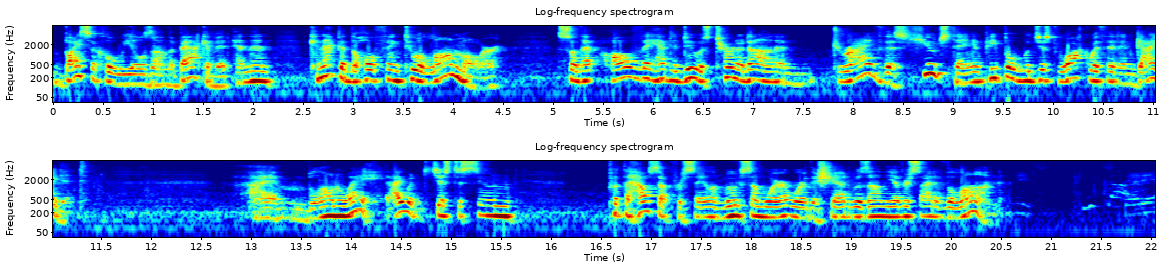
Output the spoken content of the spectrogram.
bicycle wheels on the back of it and then connected the whole thing to a lawnmower so that all they had to do was turn it on and drive this huge thing and people would just walk with it and guide it. I'm blown away. I would just as soon put the house up for sale and move somewhere where the shed was on the other side of the lawn. steady.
